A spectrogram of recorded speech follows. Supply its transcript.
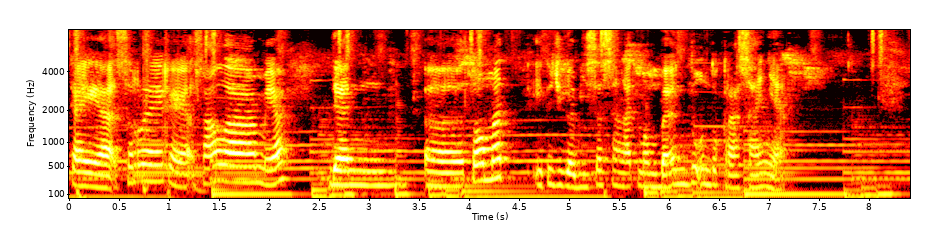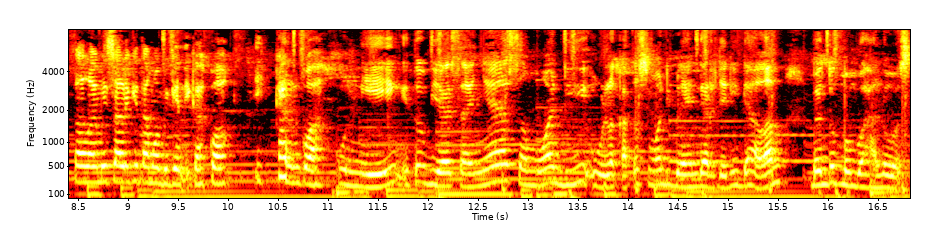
kayak serai, kayak salam ya, dan e, tomat itu juga bisa sangat membantu untuk rasanya. kalau misalnya kita mau bikin ikan kuah ikan kuah kuning itu biasanya semua diulek atau semua di blender jadi dalam bentuk bumbu halus.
